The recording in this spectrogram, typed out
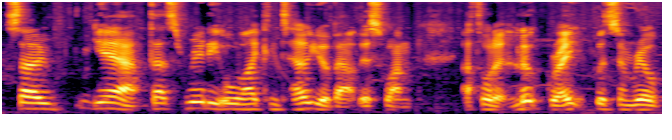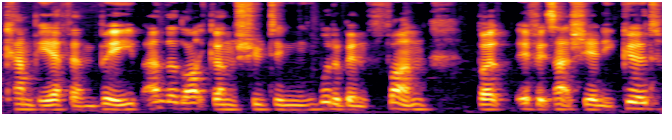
So yeah, that's really all I can tell you about this one. I thought it looked great with some real campy FMV and the light gun shooting would have been fun, but if it's actually any good,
